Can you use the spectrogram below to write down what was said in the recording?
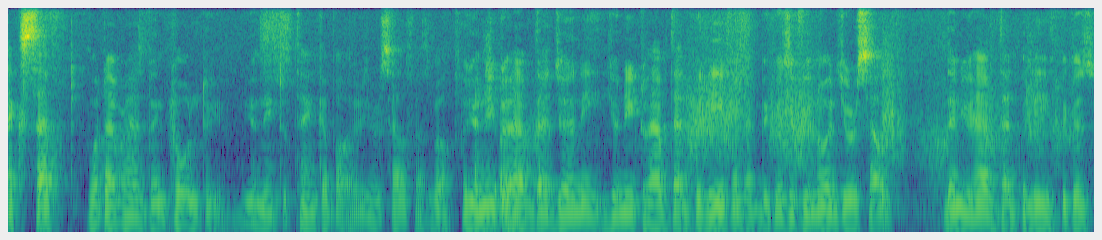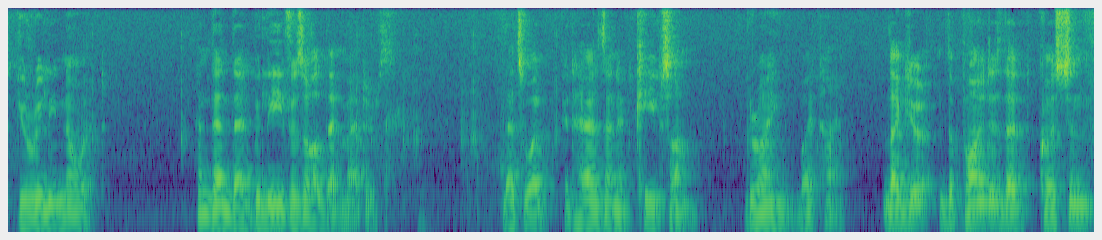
accept whatever has been told to you. You need to think about it yourself as well. So you need to have that journey. You need to have that belief in it because if you know it yourself, then you have that belief because you really know it, and then that belief is all that matters. That's what it has, and it keeps on growing by time. Like you, the point is that question.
